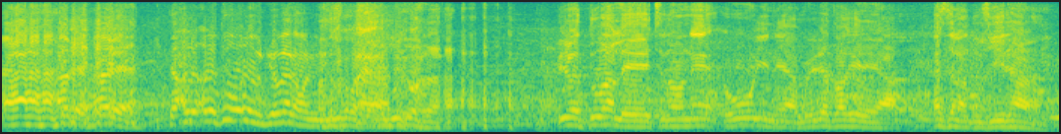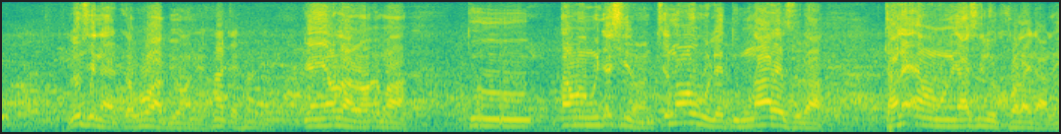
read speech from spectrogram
အာဟုတ်တယ်ဟုတ်တယ်ဒါအဲ့လိုအဲ့လိုသူအဲ့လိုပြောမဲ့ကောင်ရွေးမျိုးခေါ်တာရွေးခေါ်တာပြီးတော့သူကလည်းကျွန်တော်နဲ့အိုးရင်နဲ့အမေရိကသွားခဲ့တဲ့ကအဆန်တော်သူရေးထားတာလုပ်ချင်တဲ့သဘောကပြောနေတာဟုတ်တယ်ဟုတ်တယ်ပြန်ရောက်လာတော့အမှ तू အဝင်ဝင်ချက်ရှိတော့ကျွန်တော်ကိုလည်း तू ငားတယ်ဆိုတာဒါနဲ့အဝင်ဝင်ရရှိလို့ခေါ်လိုက်တာလေ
